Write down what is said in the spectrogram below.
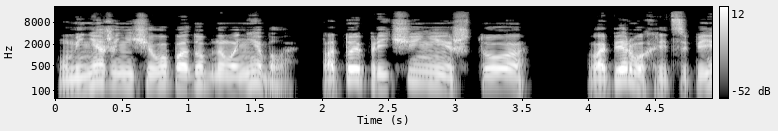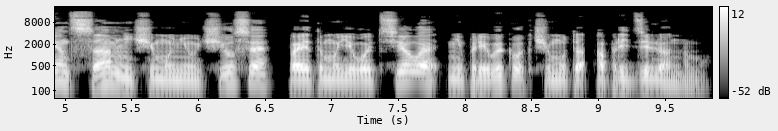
У меня же ничего подобного не было, по той причине, что, во-первых, реципиент сам ничему не учился, поэтому его тело не привыкло к чему-то определенному.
